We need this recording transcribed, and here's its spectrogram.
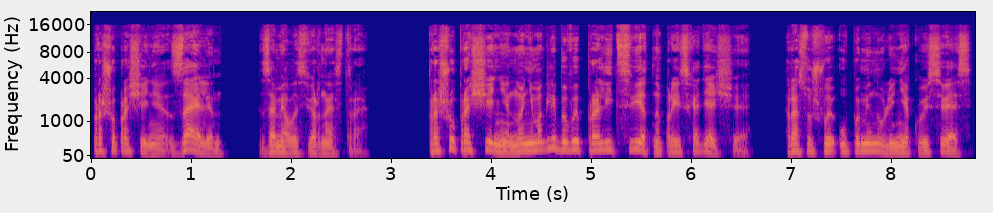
прошу прощения, Зайлен», — замялась Вернестра. «Прошу прощения, но не могли бы вы пролить свет на происходящее? раз уж вы упомянули некую связь.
